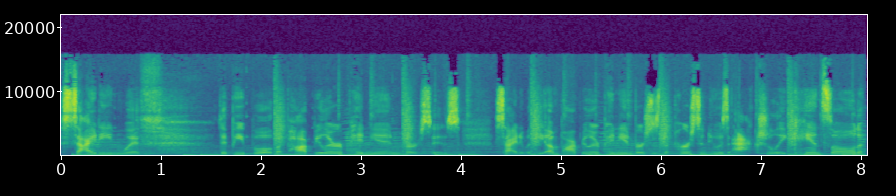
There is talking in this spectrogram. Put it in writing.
siding with the people, the popular opinion versus siding with the unpopular opinion versus the person who is actually canceled.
